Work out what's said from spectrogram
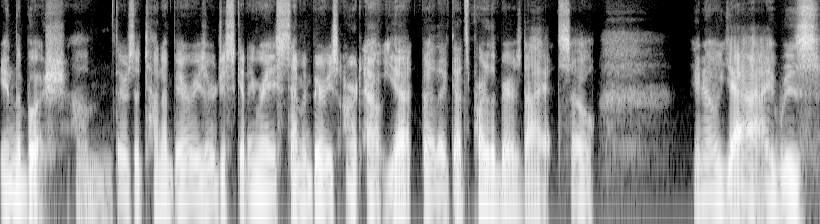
in the bush. Um, there's a ton of berries are just getting raised. Salmon berries aren't out yet, but like that's part of the bear's diet. So, you know, yeah, I was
